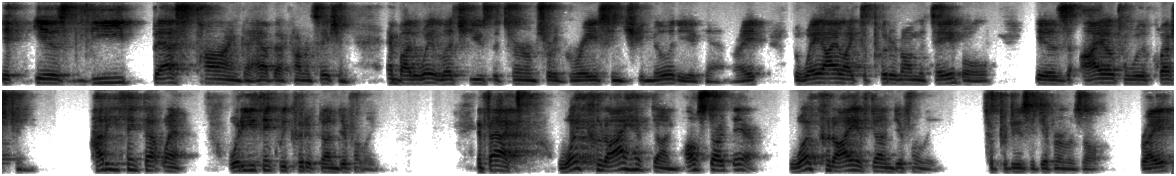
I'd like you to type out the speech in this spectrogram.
It is the best time to have that conversation. And by the way, let's use the term sort of grace and humility again, right? The way I like to put it on the table is I open with a question How do you think that went? What do you think we could have done differently? In fact, what could I have done? I'll start there. What could I have done differently? To produce a different result, right?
